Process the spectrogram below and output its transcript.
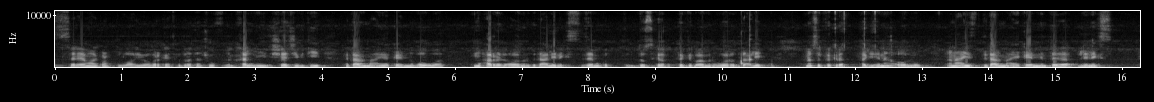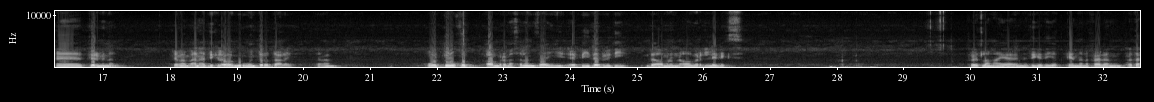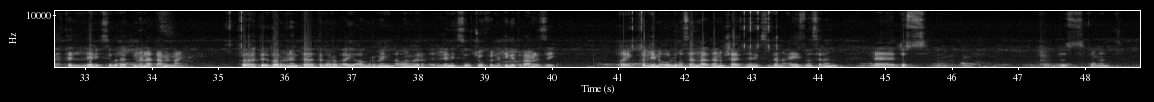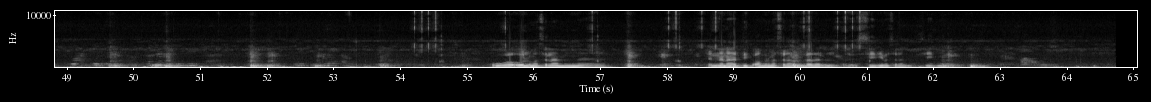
السلام عليكم ورحمة الله وبركاته. دلوقتي هنشوف نخلي ChatGPT يتعامل معايا كأنه هو محرر الأوامر بتاع Linux. زي ما كنت تدوس كده كنت تكتب أوامر وهو يرد عليك نفس الفكرة هاجي هنا أقول له أنا عايز تتعامل معايا كأن أنت Linux آه terminal. تمام؟ أنا هديك الأوامر وأنت رد عليا. تمام؟ وقلت له خد أمر مثلا زي pwd. ده أمر من أوامر لينكس. فيطلع معايا النتيجة ديت كأن أنا فعلا فتحت اللينكس وبدأت إن أنا أتعامل معاه. فتقدر إن أنت تجرب أي أمر من أوامر اللينكس وتشوف النتيجة تبقى عاملة إزاي. طيب خليني أقول له مثلا لأ ده أنا مش عايز لينكس ده أنا عايز مثلا آه، DOS. DOS command. وأقول له مثلا آه، إن أنا هديك أمر مثلا بدل سي دي مثلا سي دي.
